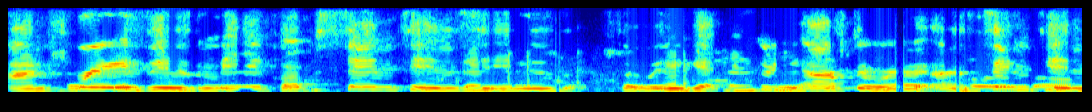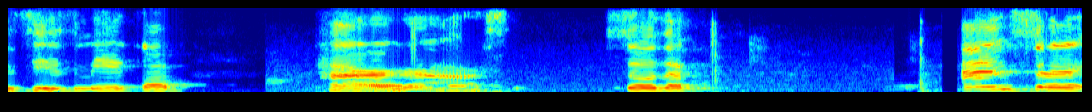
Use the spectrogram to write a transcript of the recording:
And phrases make up sentences. So we'll get three afterward. And sentences make up paragraphs. So the answer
